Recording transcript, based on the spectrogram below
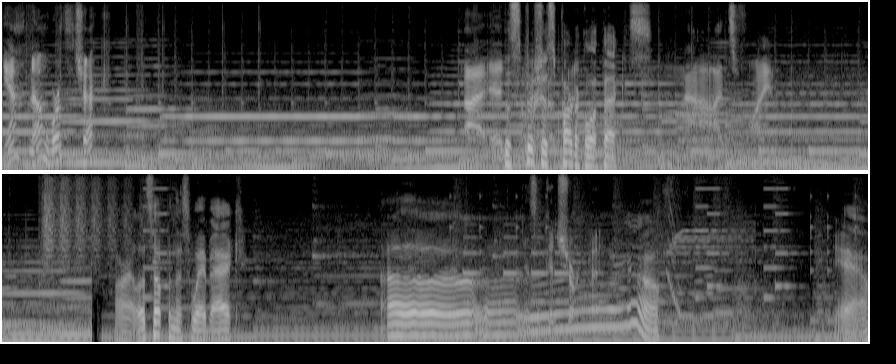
yeah, no, worth a check. Uh, Suspicious particle effects. Nah, it's fine. All right, let's open this way back. Uh, It's a good shortcut. Yeah. Yeah.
